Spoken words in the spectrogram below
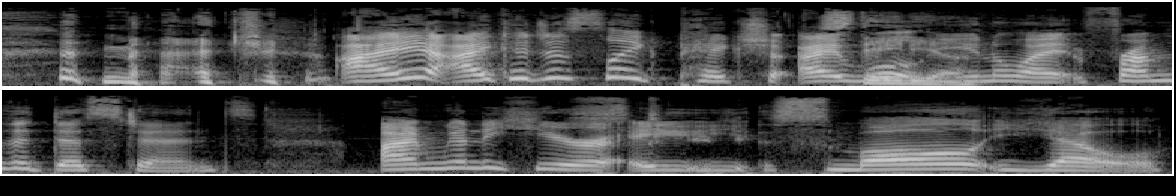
imagine? I I could just like picture. I Stadia. will. You know what? From the distance, I'm gonna hear a small yell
